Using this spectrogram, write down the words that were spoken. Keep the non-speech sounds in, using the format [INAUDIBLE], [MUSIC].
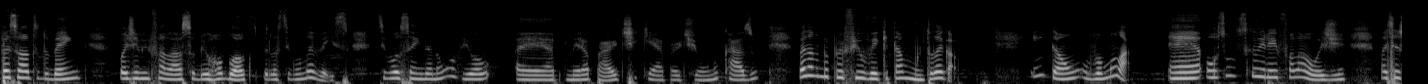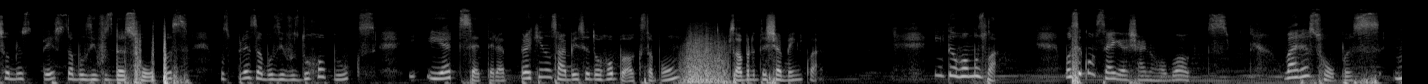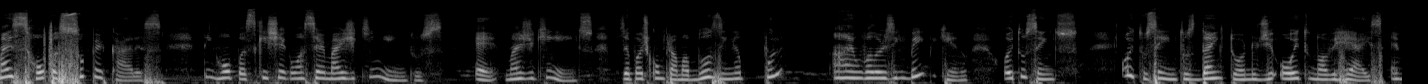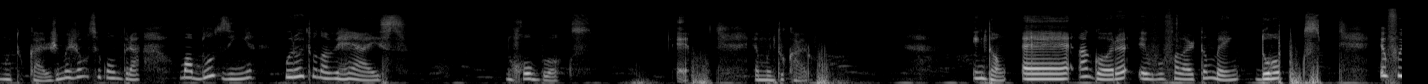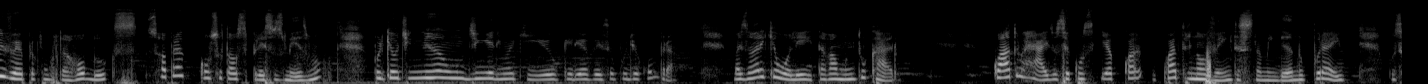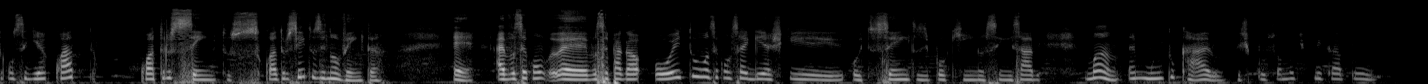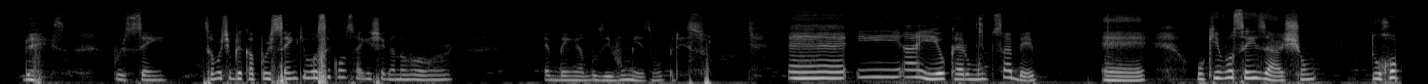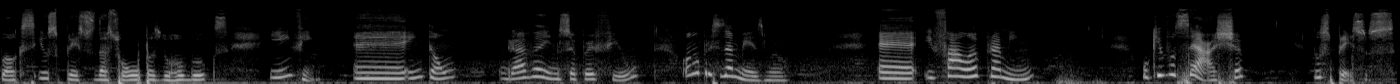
pessoal, tudo bem? Hoje eu vim falar sobre o Roblox pela segunda vez. Se você ainda não ouviu é, a primeira parte, que é a parte 1 no caso, vai lá no meu perfil ver que tá muito legal. Então, vamos lá. É, os assuntos que eu irei falar hoje vai ser sobre os preços abusivos das roupas, os preços abusivos do Roblox e, e etc. Pra quem não sabe, esse é do Roblox, tá bom? Só pra deixar bem claro. Então vamos lá. Você consegue achar no Roblox várias roupas, mas roupas super caras. Tem roupas que chegam a ser mais de 500. É, mais de 500. Você pode comprar uma blusinha por ah, é um valorzinho bem pequeno, 800. 800 dá em torno de 8, 9 reais. É muito caro. Imagina você comprar uma blusinha por 8, 9 reais no Roblox. É, é muito caro. Então, é, agora eu vou falar também do Robux. Eu fui ver para comprar Robux só para consultar os preços mesmo, porque eu tinha um dinheirinho aqui, eu queria ver se eu podia comprar. Mas na hora que eu olhei, tava muito caro. 4 reais você conseguia 4,90, se não me engano, por aí. Você conseguia 4, 400, 490. É, aí você, é, você pagar 8, você consegue, acho que 800 e pouquinho, assim, sabe? Mano, é muito caro. É tipo, só multiplicar por [LAUGHS] 10, por 100. Só multiplicar por 100 que você consegue chegar no valor. É bem abusivo mesmo o preço. É, e aí eu quero muito saber é, o que vocês acham do Roblox e os preços das roupas do Roblox. E enfim, é, então grava aí no seu perfil, ou não precisa mesmo, é, e fala pra mim o que você acha dos preços.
